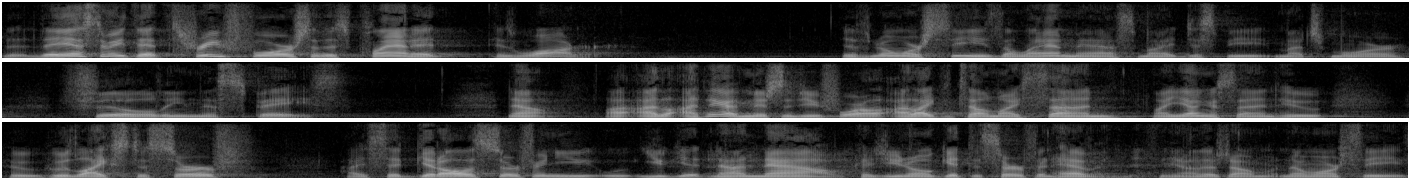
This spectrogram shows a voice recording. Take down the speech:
they estimate that three fourths of this planet is water. If no more seas, the landmass might just be much more filled in this space. Now, I, I, think I've mentioned to you before, I, I, like to tell my son, my youngest son, who, who, who likes to surf, I said, get all the surfing you, you get done now because you don't get to surf in heaven. You know, there's no, no more seas.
